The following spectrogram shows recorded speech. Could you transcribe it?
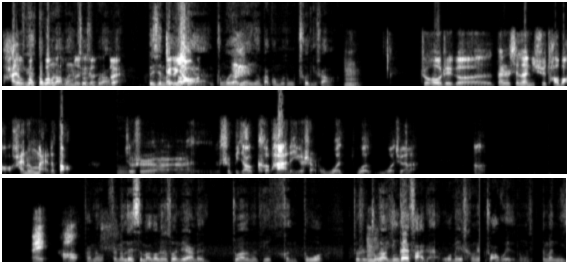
含有关关木通的这个就是不让卖。对最新版这个药了，中国药典已经把关木通彻底删了。嗯，之后这个，但是现在你去淘宝还能买得到，嗯，就是是比较可怕的一个事儿。我我我觉得，啊，哎，好，反正反正类似马兜铃酸这样的重要的问题很多，就是嗯中药应该发展，我们也承认宝贵的东西。那么你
